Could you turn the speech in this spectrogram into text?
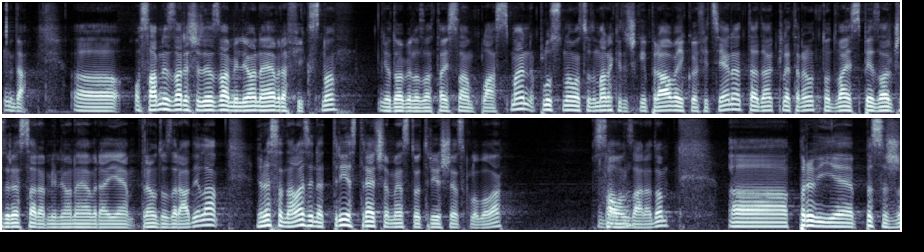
Da. Uh, 18,62 miliona evra fiksno je dobila za taj sam plasman, plus novac od marketičkih prava i koeficijenata, dakle trenutno 25,47 miliona evra je trenutno zaradila i ona se nalazi na 33. mesto od 36 klubova sa Dobro. ovom zaradom. Uh, prvi je PSG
